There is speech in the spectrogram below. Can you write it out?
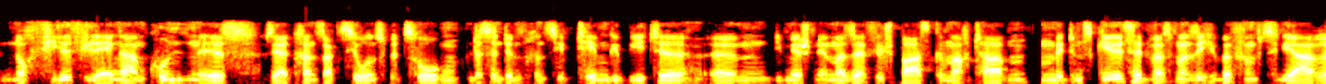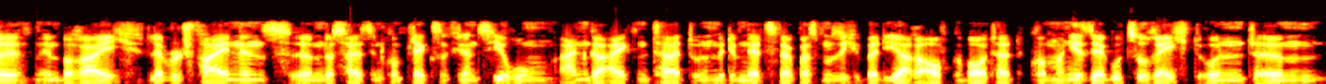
noch viel, viel enger am Kunden ist, sehr transaktionsbezogen. Das sind im Prinzip Themengebiete, ähm, die mir schon immer sehr viel Spaß gemacht haben. Und mit dem Skillset, was man sich über 15 Jahre im Bereich Leverage Finance, ähm, das heißt in komplexen Finanzierungen angeeignet hat und mit dem Netzwerk, was man sich über die Jahre aufgebaut hat, kommt man hier sehr gut zurecht und ähm,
